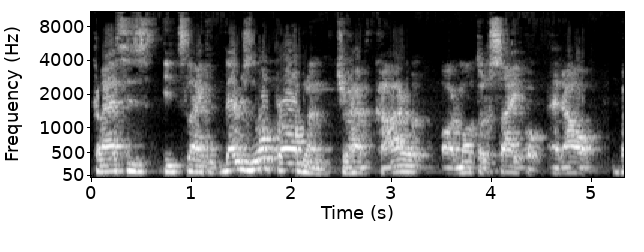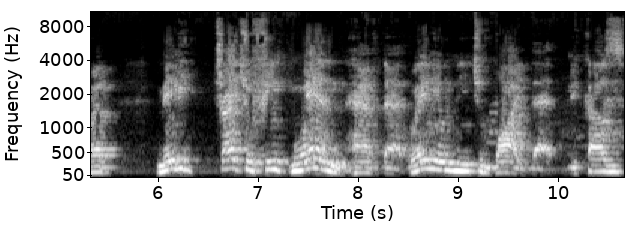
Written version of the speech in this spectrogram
classes, it's like there is no problem to have car or motorcycle at all, but maybe try to think when have that, when you need to buy that, because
